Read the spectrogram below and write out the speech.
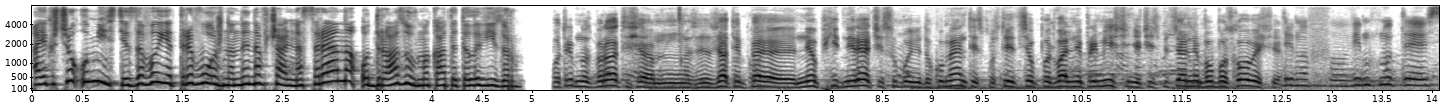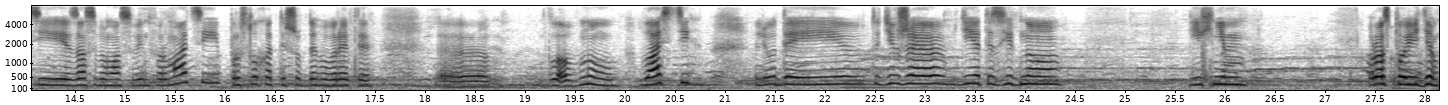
А якщо у місті завиє тривожна ненавчальна сирена, одразу вмикати телевізор. Потрібно збиратися, взяти необхідні речі з собою, документи, спуститися в підвальне приміщення чи спеціальне бомбосховище. Потрібно вімкнути всі засоби масової інформації, прослухати, що буде говорити е, ну, власті, люди, і тоді вже діяти згідно їхнім розповідям,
